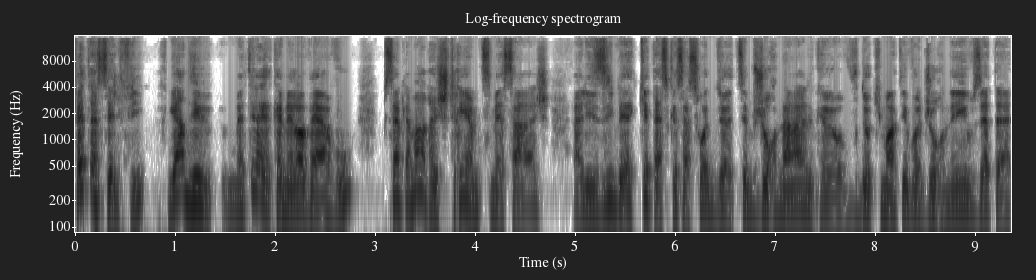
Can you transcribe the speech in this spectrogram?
faites un selfie, regardez, mettez la caméra vers vous, puis simplement enregistrez un petit message. Allez-y, ben, quitte à ce que ça soit de type journal, que vous documentez votre journée, vous êtes, euh,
